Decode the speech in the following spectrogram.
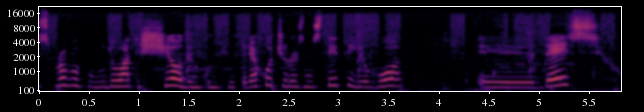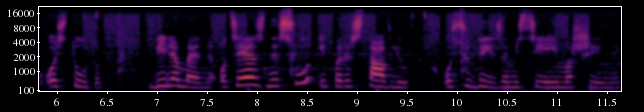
спробую побудувати ще один комп'ютер. Я хочу розмістити його е, десь ось тут, от, біля мене. Оце я знесу і переставлю ось сюди замість цієї машини.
